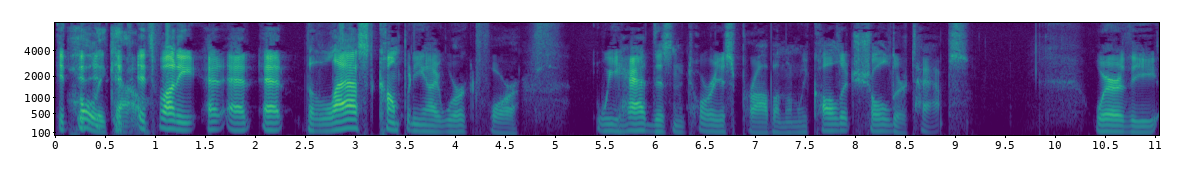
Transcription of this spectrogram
it, holy it, cow it, it's funny at, at at the last company i worked for we had this notorious problem and we called it shoulder taps, where the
